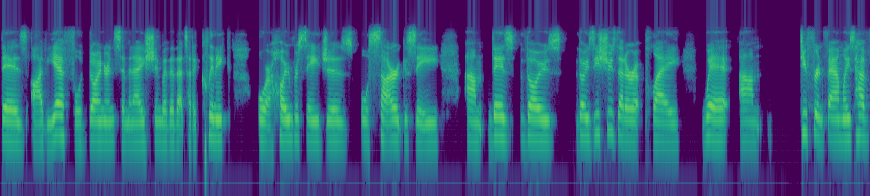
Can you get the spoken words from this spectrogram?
there's IVF or donor insemination whether that's at a clinic or a home procedures or surrogacy. Um, there's those those issues that are at play where um, different families have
